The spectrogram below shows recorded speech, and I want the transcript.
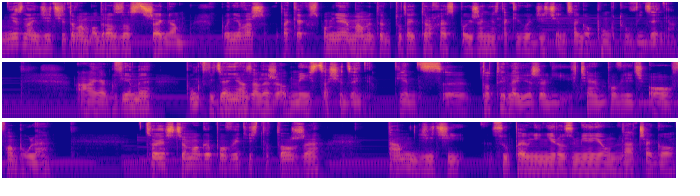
nie znajdziecie, to wam od razu zastrzegam, ponieważ, tak jak wspomniałem, mamy tutaj trochę spojrzenie z takiego dziecięcego punktu widzenia. A jak wiemy, punkt widzenia zależy od miejsca siedzenia. Więc y, to tyle, jeżeli chciałem powiedzieć o fabule. Co jeszcze mogę powiedzieć, to to, że tam dzieci zupełnie nie rozumieją, dlaczego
